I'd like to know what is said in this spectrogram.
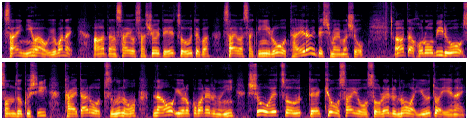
サイには及ばない。あなたがサイを差し置いてエツを撃てば、サイは先にロを耐えられてしまいましょう。あなたは滅びるを存続し、耐えたるを継ぐのを、なお喜ばれるのに、小越を打って今日才を恐れるのは言うとは言えない。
